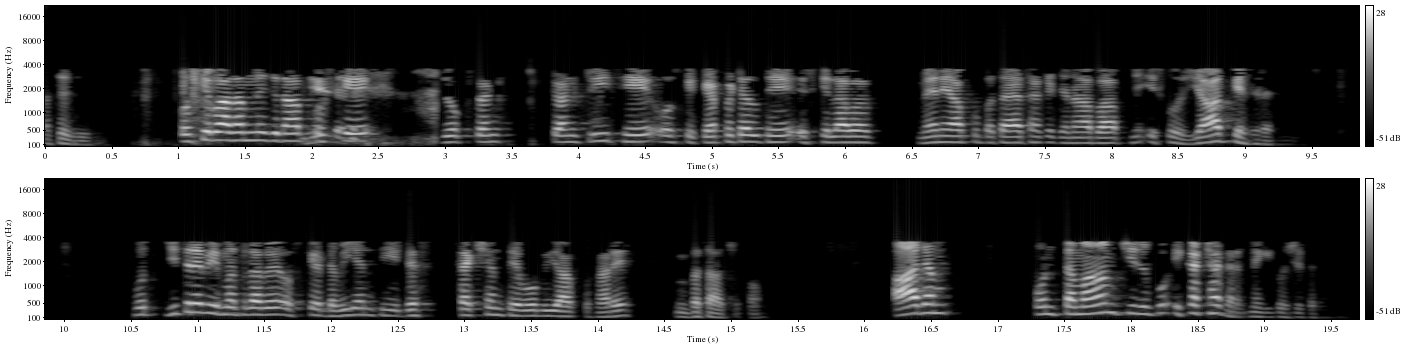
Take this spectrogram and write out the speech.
अच्छा जी। उसके बाद हमने जनाब उसके जो कंट्री थे उसके कैपिटल थे इसके अलावा मैंने आपको बताया था कि जनाब आपने इसको याद कैसे रखना वो जितने भी मतलब है उसके डिवीज़न थी सेक्शन थे वो भी आपको सारे बता चुका हूँ। आज हम उन तमाम चीज़ों को इकट्ठा करने की कोशिश करेंगे।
